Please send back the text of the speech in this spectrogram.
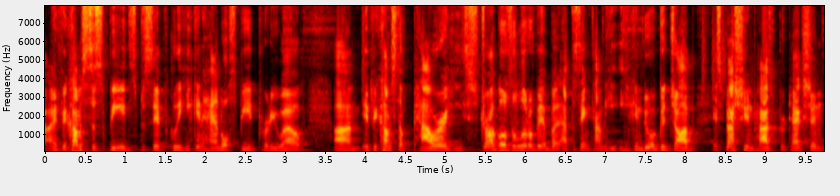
Uh, if it comes to speed specifically, he can handle speed pretty well. Um, if it comes to power, he struggles a little bit, but at the same time, he, he can do a good job, especially in pass protection.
